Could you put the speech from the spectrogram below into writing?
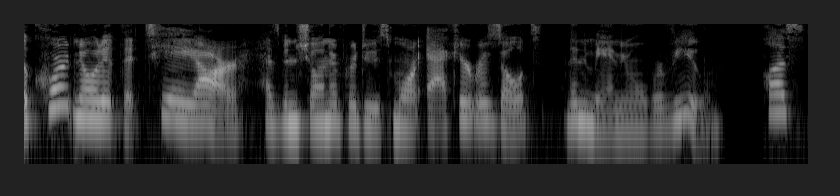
The court noted that TAR has been shown to produce more accurate results than manual review. Plus,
